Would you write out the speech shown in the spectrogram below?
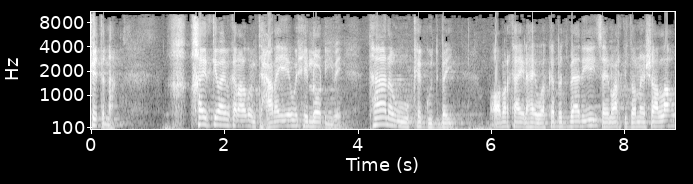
fitna. Khayrkiibaa imikana lagu imtixaanay wixii loo dhiibay. Taana wuu ka gudbay oo markaa ilaahay waa ka badbaadiyey saynu arki doonno insha allahu.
